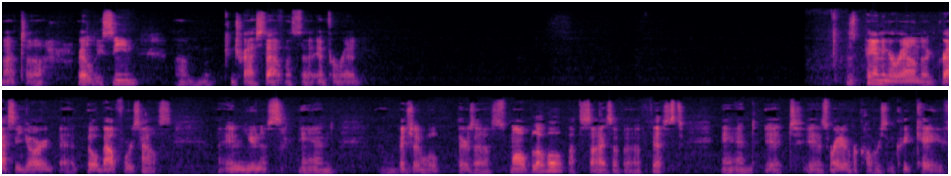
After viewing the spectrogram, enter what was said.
not uh, readily seen. Um, contrast that with the infrared. This is panning around a grassy yard at Bill Balfour's house uh, in Eunice, and um, eventually we'll, there's a small blowhole about the size of a fist and it is right over Culverson Creek Cave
